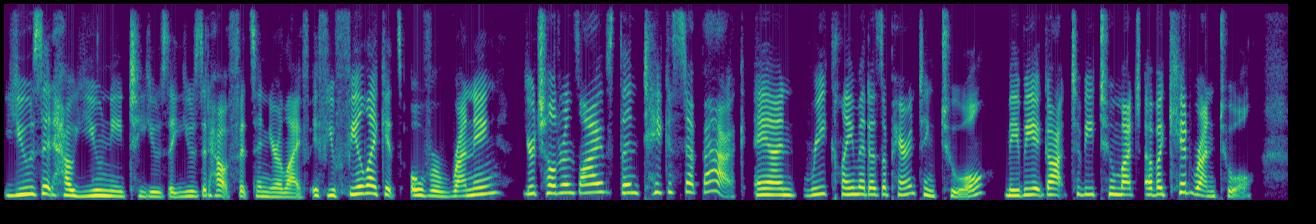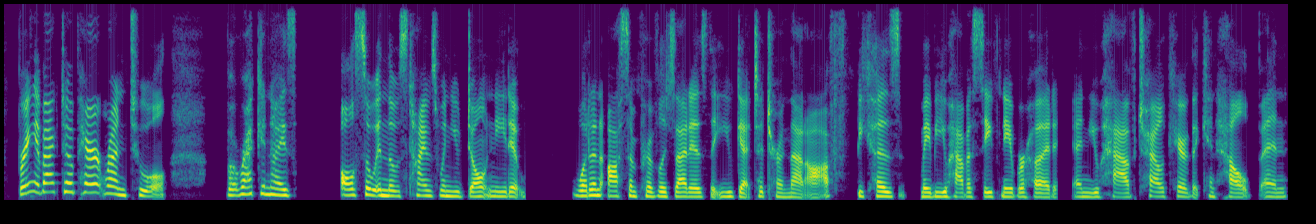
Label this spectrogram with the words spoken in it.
Use it how you need to use it. Use it how it fits in your life. If you feel like it's overrunning your children's lives, then take a step back and reclaim it as a parenting tool. Maybe it got to be too much of a kid run tool. Bring it back to a parent run tool. But recognize also in those times when you don't need it, what an awesome privilege that is that you get to turn that off because maybe you have a safe neighborhood and you have childcare that can help and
